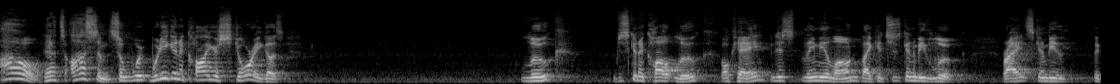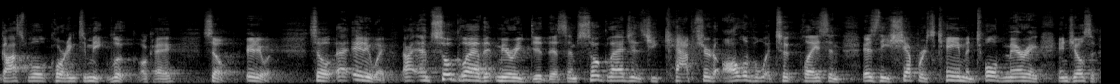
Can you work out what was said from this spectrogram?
Oh, that's awesome. So what are you going to call your story? He goes, Luke. I'm just going to call it Luke, okay? Just leave me alone. Like it's just going to be Luke, right? It's going to be the gospel according to me, Luke, okay? So, anyway, so uh, anyway, I, am so glad that Mary did this. I'm so glad that she captured all of what took place. And as these shepherds came and told Mary and Joseph,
